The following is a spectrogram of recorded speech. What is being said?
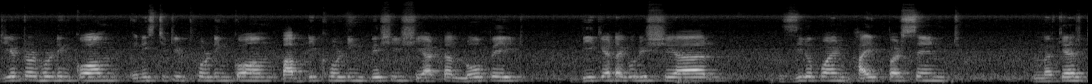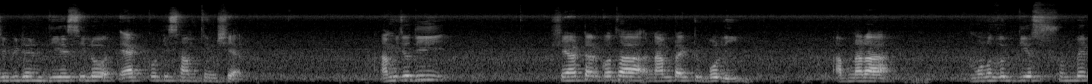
ডিরেক্টর হোল্ডিং কম ইনস্টিটিউট হোল্ডিং কম পাবলিক হোল্ডিং বেশি শেয়ারটা লো পেইড বি ক্যাটাগরির share zero point five percent cash dividend দিয়েছিল এক কোটি সামথিং শেয়ার আমি যদি শেয়ারটার কথা, নামটা একটু বলি আপনারা মনোযোগ দিয়ে শুনবেন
